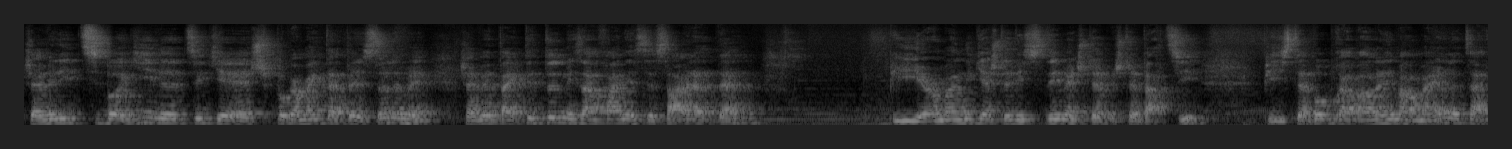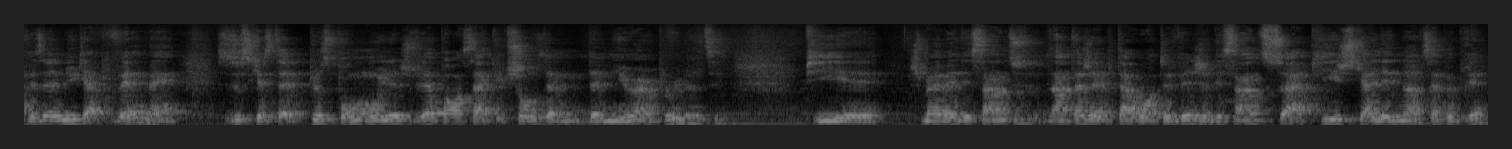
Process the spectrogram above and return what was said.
j'avais les petits buggy, là, tu sais, que je sais pas comment t'appelles ça, là, mais j'avais pacté toutes mes affaires nécessaires là-dedans. Puis un moment donné, quand j'étais décidé, mais j'étais j'étais parti. Puis c'était pas pour abandonner ma mère, là, elle faisait le mieux qu'elle pouvait, mais c'est juste que c'était plus pour moi, là, je voulais passer à quelque chose de, de mieux un peu, là. Puis euh, je m'avais descendu, dans le temps j'habitais à Waterville, j'ai descendu ça à pied jusqu'à Lennox à peu près.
